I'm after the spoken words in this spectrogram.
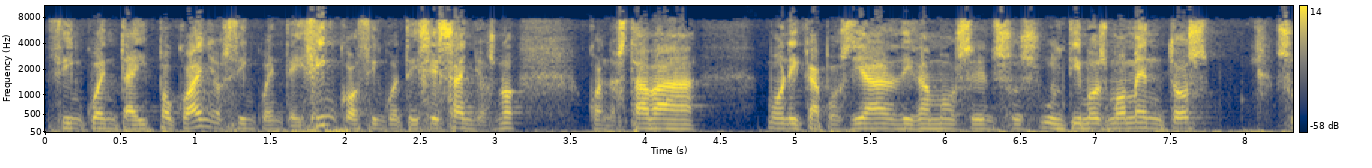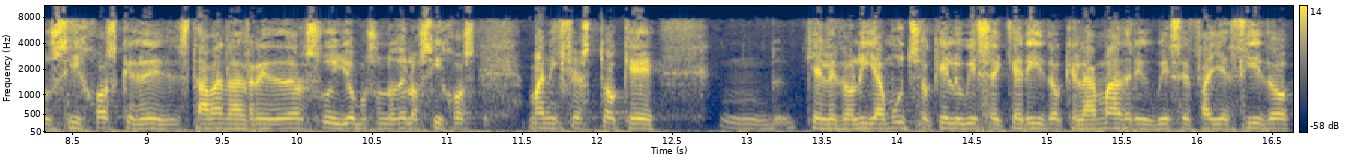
cincuenta y poco años, cincuenta y cinco o cincuenta y seis años, ¿no? Cuando estaba Mónica, pues ya, digamos, en sus últimos momentos, sus hijos que estaban alrededor suyo, pues uno de los hijos manifestó que, mm, que, le dolía mucho que él hubiese querido que la madre hubiese fallecido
